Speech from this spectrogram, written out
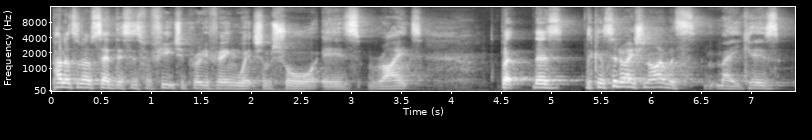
Peloton have said this is for future proofing, which I'm sure is right. But there's the consideration I would make is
